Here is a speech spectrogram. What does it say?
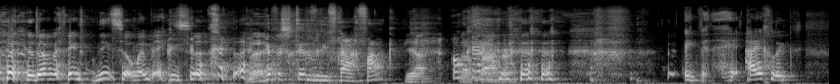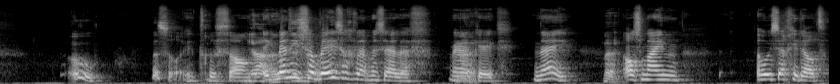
daar ben ik nog niet zo mee bezig. Nee? We stellen we die vraag vaak. Ja, Oké. nou, vaker. ik ben eigenlijk... Oeh, dat is wel interessant. Ja, ik ben niet zo een- bezig met mezelf, merk Nee. ik. Nee. Nee. Als mijn... Hoe zeg je dat?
